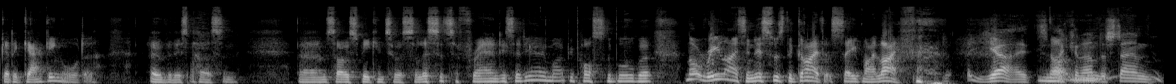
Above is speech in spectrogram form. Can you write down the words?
get a gagging order over this person. Um, so I was speaking to a solicitor friend. He said, "Yeah, it might be possible," but not realizing this was the guy that saved my life. yeah, not, I can understand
